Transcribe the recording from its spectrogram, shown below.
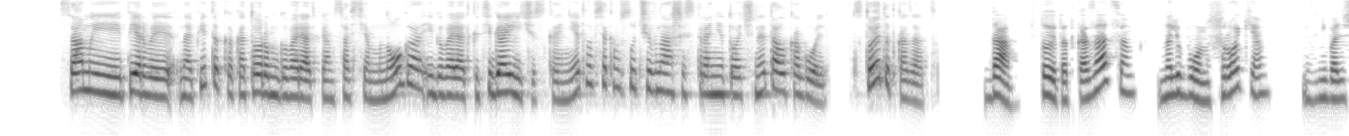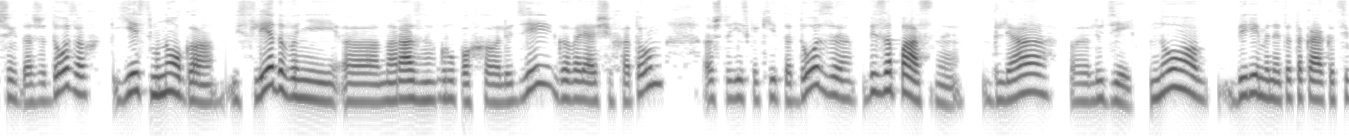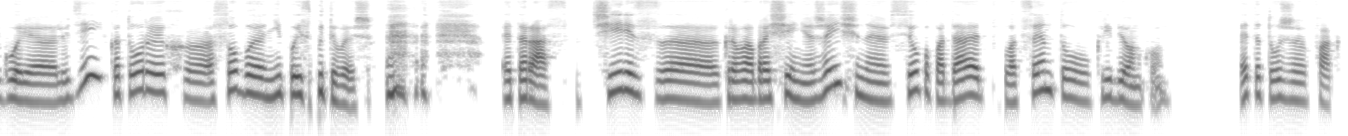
Самый первый напиток, о котором говорят прям совсем много и говорят категорическое нет, во всяком случае в нашей стране точно, это алкоголь. Стоит отказаться? Да, стоит отказаться на любом сроке, в небольших даже дозах. Есть много исследований э, на разных группах э, людей, говорящих о том, э, что есть какие-то дозы безопасные для людей. Но беременные это такая категория людей, которых особо не поиспытываешь. Это раз. Через кровообращение женщины все попадает в плаценту к ребенку. Это тоже факт.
